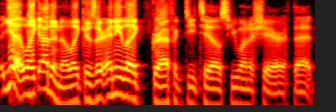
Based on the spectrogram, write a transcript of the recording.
Yeah, like I don't know, like is there any like graphic details you want to share that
